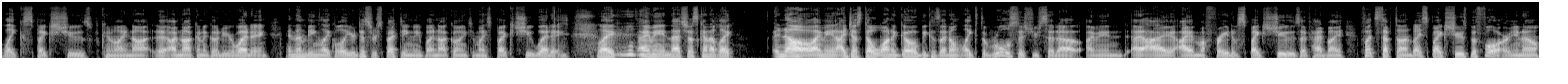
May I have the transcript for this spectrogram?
like spiked shoes. Can I not uh, I'm not going to go to your wedding." And then being like, "Well, you're disrespecting me by not going to my spiked shoe wedding." Like, I mean, that's just kind of like no, I mean, I just don't want to go because I don't like the rules that you set out. I mean, I, I I am afraid of spiked shoes. I've had my foot stepped on by spiked shoes before, you know.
